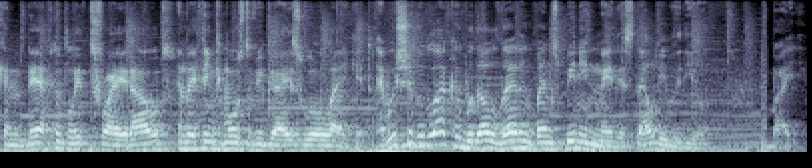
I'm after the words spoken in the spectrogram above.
can definitely try it out, and I think most of you guys will like it. I wish you good luck with all that in pen spinning, may the style be with you. Bye.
